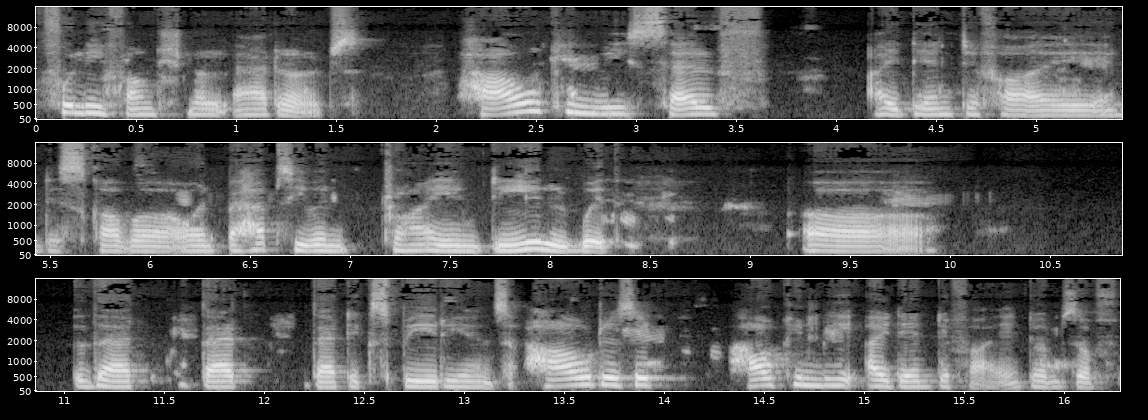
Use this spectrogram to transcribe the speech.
fully functional adults, how can we self identify and discover, or perhaps even try and deal with uh, that that that experience how does it how can we identify in terms of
